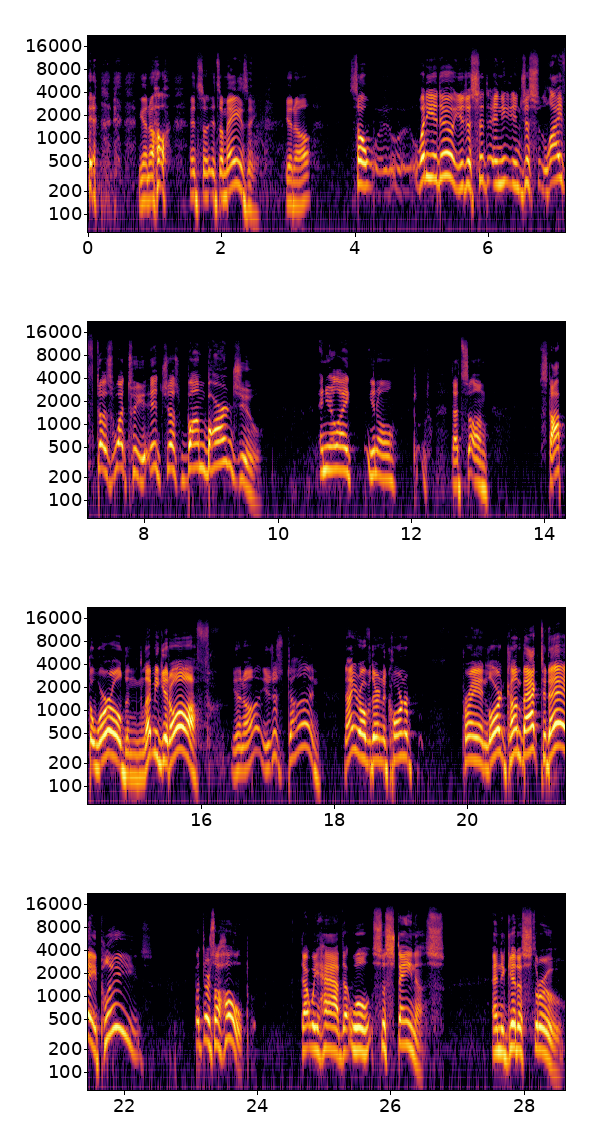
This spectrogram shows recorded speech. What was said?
you know, it's, it's amazing, you know. So, what do you do? You just sit and, you, and just life does what to you? It just bombards you. And you're like, you know, that song, Stop the World and Let Me Get Off. You know, you're just done. Now you're over there in the corner praying, Lord, come back today, please. But there's a hope that we have that will sustain us and to get us through.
